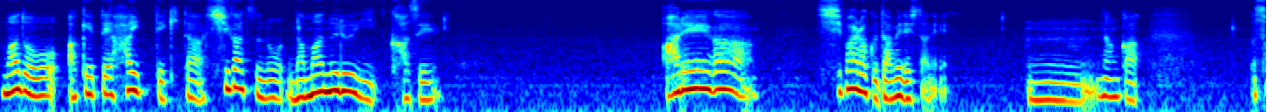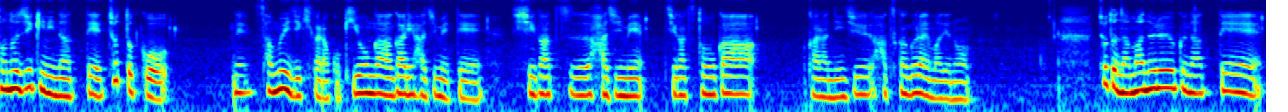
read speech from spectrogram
窓を開けて入ってきた4月の生ぬるい風。あれがしばらくダメでしたね。うんなんかその時期になってちょっとこうね寒い時期からこう気温が上がり始めて4月初め4月10日から20 20日ぐらいまでのちょっと生ぬるくなって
